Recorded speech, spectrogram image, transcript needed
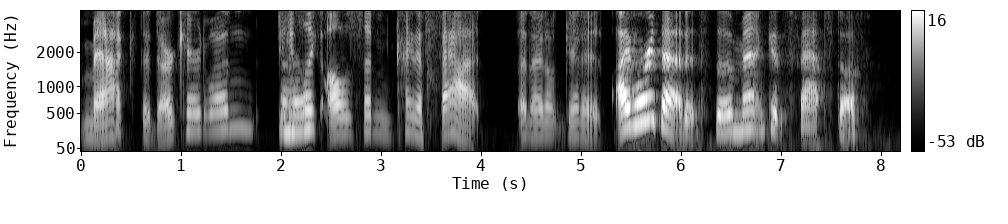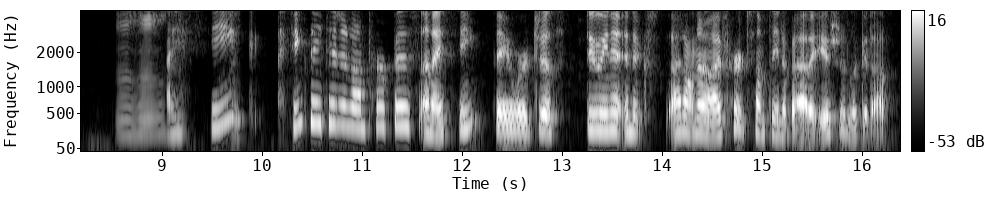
Mac, the dark-haired one. He's Uh-huh. like all of a sudden kind of fat, and I don't get it. I've heard that. It's the Mac gets fat stuff. hmm I think I think they did it on purpose, and I think they were just doing it in. Ex- I don't know. I've heard something about it. You should look it up.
